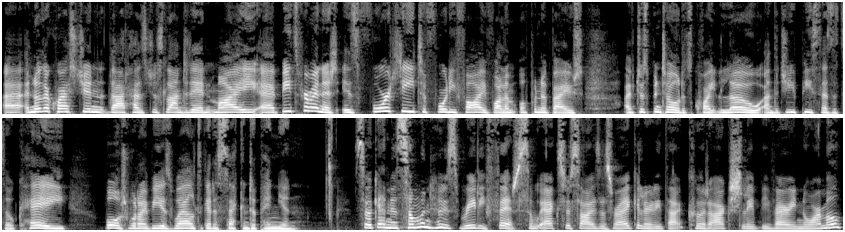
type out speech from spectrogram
Uh, another question that has just landed in my uh, beats per minute is 40 to 45 while I'm up and about. I've just been told it's quite low, and the GP says it's okay. But would I be as well to get a second opinion? So again, in someone who's really fit, so exercises regularly, that could actually be very normal.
